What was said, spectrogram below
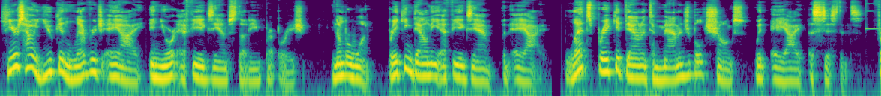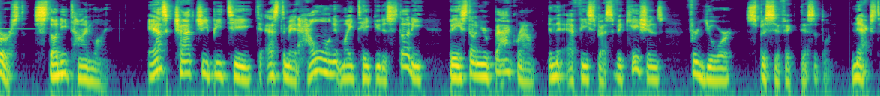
Here's how you can leverage AI in your FE exam studying preparation. Number one, breaking down the FE exam with AI. Let's break it down into manageable chunks with AI assistance. First, study timeline. Ask ChatGPT to estimate how long it might take you to study based on your background and the FE specifications for your specific discipline. Next,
